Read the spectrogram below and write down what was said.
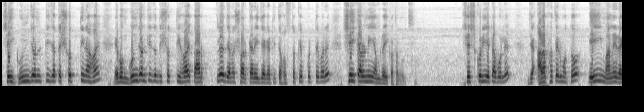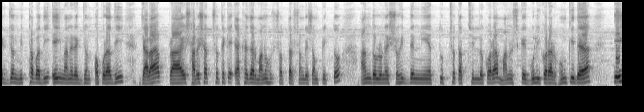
সেই গুঞ্জনটি যাতে সত্যি না হয় এবং গুঞ্জনটি যদি সত্যি হয়, তার যেন সরকার এই জায়গাটিতে হস্তক্ষেপ করতে পারে, সেই কারণেই আমরা এই কথা বলছি। শেষ করি এটা বলে। যে আরাফাতের মতো এই মানের একজন মিথ্যাবাদী, এই মানের একজন অপরাধী যারা প্রায় সাড়ে সাতশো থেকে এক হাজার মানুষ সত্তার সঙ্গে সম্পৃক্ত, আন্দোলনের শহীদদের নিয়ে তুচ্ছ তাচ্ছিল্য করা, মানুষকে গুলি করার হুমকি দেয়া, এই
